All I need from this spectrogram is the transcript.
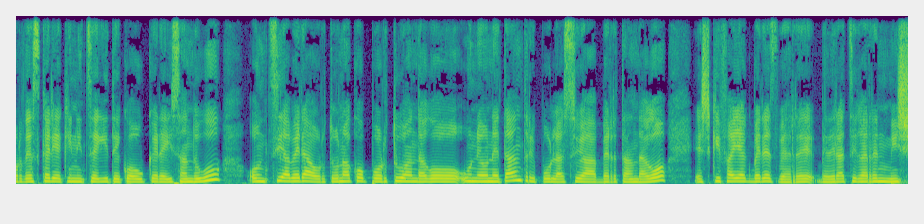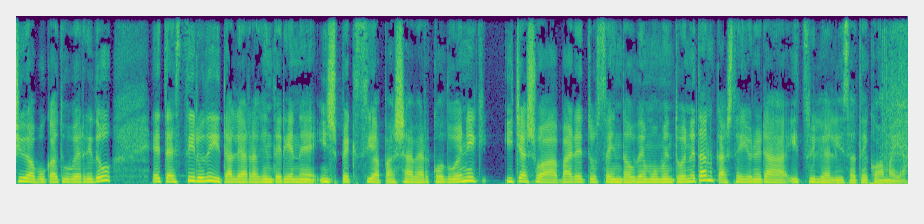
ordezkariekin hitz egiteko aukera izan dugu. Ontzia bera ortonako portuan dago une honetan tripulazioa bertan dago. Eskifaiak berez berre, bederatzigarren misioa bukatu berri du. Eta ez dirudi italiarra ginterien inspekzioa pasa beharko duenik. Itsasoa baretu zein daude momentuenetan Castellonera itzuli izateko amaia.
